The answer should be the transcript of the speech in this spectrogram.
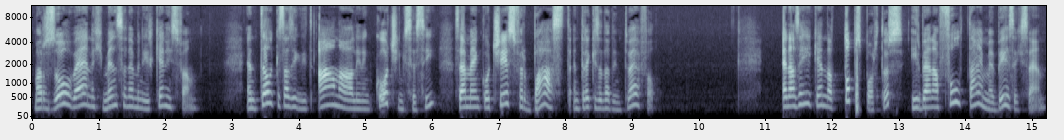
maar zo weinig mensen hebben hier kennis van. En telkens als ik dit aanhaal in een coachingsessie, zijn mijn coaches verbaasd en trekken ze dat in twijfel. En dan zeg ik hen dat topsporters hier bijna fulltime mee bezig zijn.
